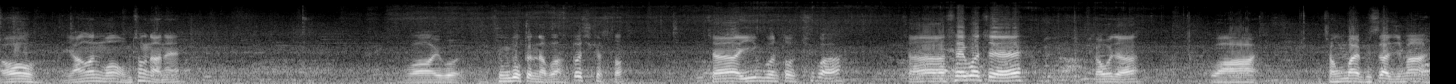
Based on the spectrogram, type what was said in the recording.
어우, 양은 뭐 엄청나네. 와, 이거 중독됐나봐. 또 시켰어. 자, 2인분 또 추가. 자, 세 번째. 가보자. 와, 정말 비싸지만,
